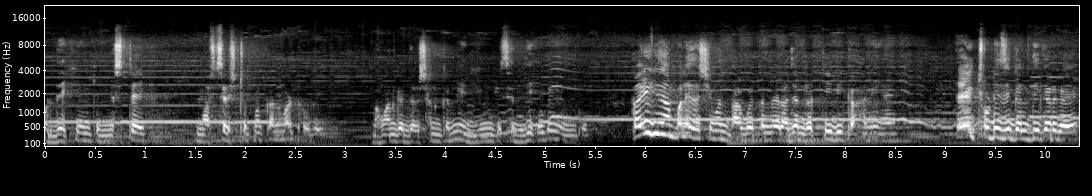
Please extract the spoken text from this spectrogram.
और देखिए उनकी मिस्टेक मास्टर स्टोक में कन्वर्ट हो गई। भगवान के दर्शन करने, जीवन की सिद्धि हो गई उनको। कई एग्ज़ाम्पल है श्रीमद भागवतम में, राजन रक्की भी कहानी है। एक छोटी सी गलती कर गए।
